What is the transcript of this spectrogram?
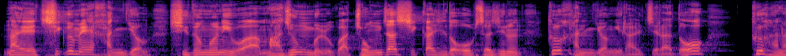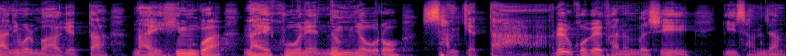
나의 지금의 환경, 시드머니와 마중물과 종자씨까지도 없어지는 그 환경이랄지라도 그 하나님을 뭐 하겠다? 나의 힘과 나의 구원의 능력으로 삼겠다를 고백하는 것이 이 3장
